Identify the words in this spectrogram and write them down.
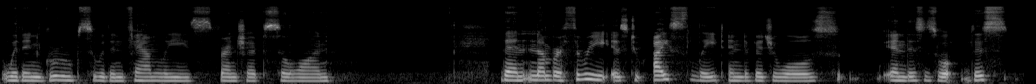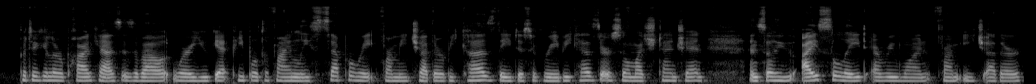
within groups, within families, friendships, so on. Then number three is to isolate individuals. And this is what this particular podcast is about where you get people to finally separate from each other because they disagree, because there's so much tension. And so you isolate everyone from each other.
